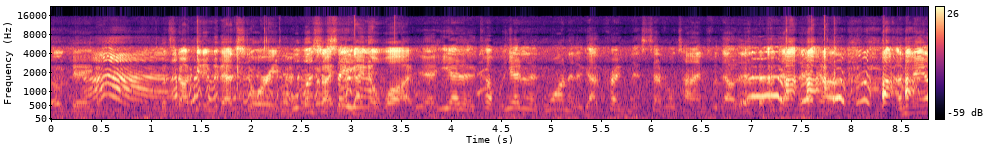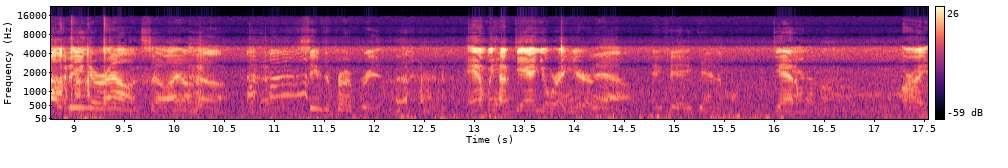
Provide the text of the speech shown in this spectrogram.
Okay. Ah. Let's not get into that story. Well, let's but just I think say I know why. Yeah, he had a couple. He had an iguana that got pregnant several times without a, without a, uh, a male being around. So I don't know. Seemed appropriate. And we have Daniel right here. Yeah, aka Danimal. Danimal. All right.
